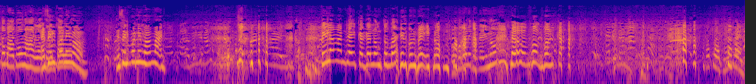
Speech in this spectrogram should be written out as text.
Ato ba? Ito na halang. Ang cellphone ni mo. Ang cellphone ni mama. Pila man dai kagalong tubay mong nainom. Pagkali ka kayo, no? Nahubog man ka. Ato, friend.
